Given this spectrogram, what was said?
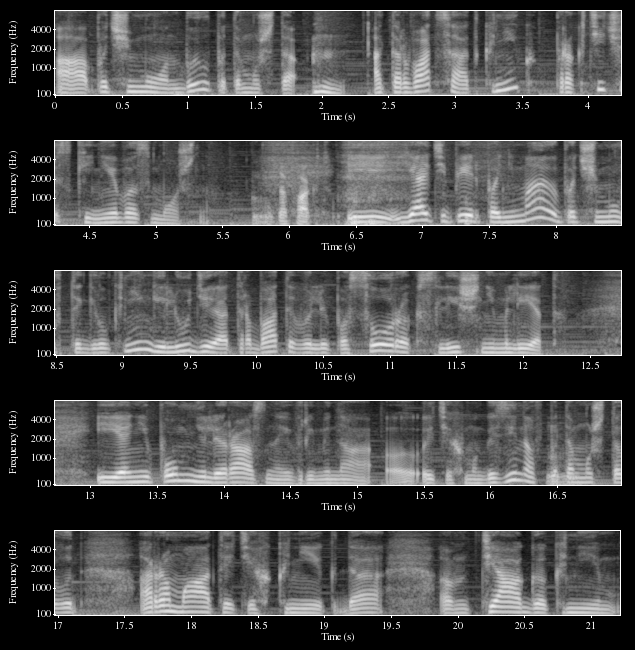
А почему он был? Потому что оторваться от книг практически невозможно. Это факт. И я теперь понимаю, почему в Тагил книге люди отрабатывали по 40 с лишним лет. И они помнили разные времена э, этих магазинов, Мгм. потому что вот аромат этих книг, да, эм, тяга к ним,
